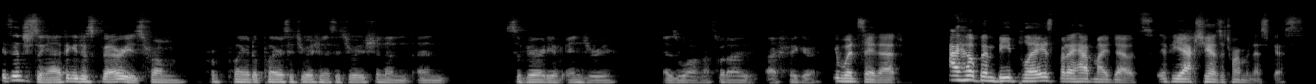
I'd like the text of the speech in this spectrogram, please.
it's interesting. I think it just varies from from player to player, situation to situation, and and severity of injury as well. That's what I I figure. You would say that. I hope Embiid plays, but I have my doubts if he actually has a torn meniscus.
